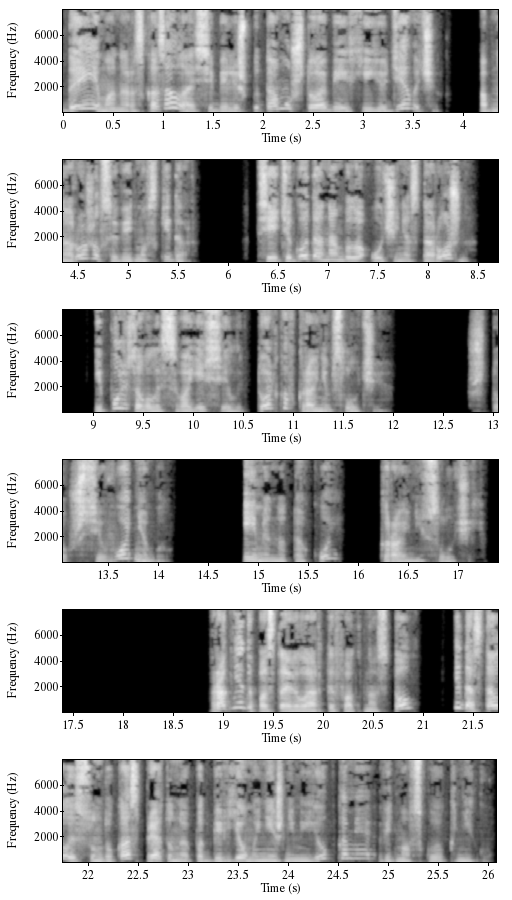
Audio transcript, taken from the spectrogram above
Да и им она рассказала о себе лишь потому, что обеих ее девочек обнаружился ведьмовский дар. Все эти годы она была очень осторожна и пользовалась своей силой только в крайнем случае. Что ж, сегодня был именно такой крайний случай. Рогнеда поставила артефакт на стол и достала из сундука, спрятанную под бельем и нижними юбками, ведьмовскую книгу.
